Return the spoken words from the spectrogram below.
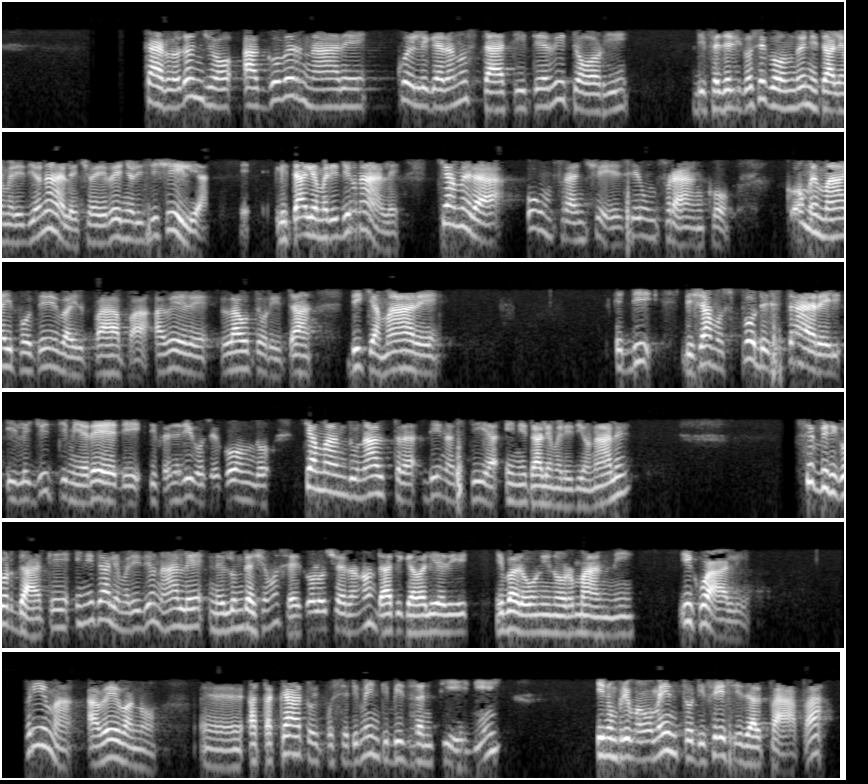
Carlo d'Angiò, a governare quelli che erano stati i territori di Federico II in Italia meridionale, cioè il Regno di Sicilia, l'Italia meridionale. Chiamerà un francese, un franco. Come mai poteva il Papa avere l'autorità di chiamare e di diciamo, spodestare i legittimi eredi di Federico II chiamando un'altra dinastia in Italia meridionale? Se vi ricordate, in Italia meridionale nell'undicesimo secolo c'erano andati i cavalieri, i baroni normanni, i quali prima avevano eh, attaccato i possedimenti bizantini, in un primo momento difesi dal Papa,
